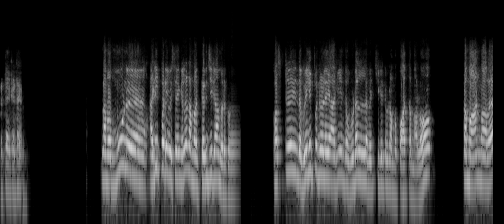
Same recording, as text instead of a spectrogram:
கட்டாய கட்டாய. நம்ம மூணு அடிப்படை விஷயங்களை நம்ம தெரிஞ்சுக்காம இருக்கிறோம். ஃபர்ஸ்ட் இந்த விழிப்பு நிலையாகி இந்த உடல்ல வச்சுக்கிட்டு நம்ம பார்த்தோம்னாலும் நம்ம ஆன்மாவை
